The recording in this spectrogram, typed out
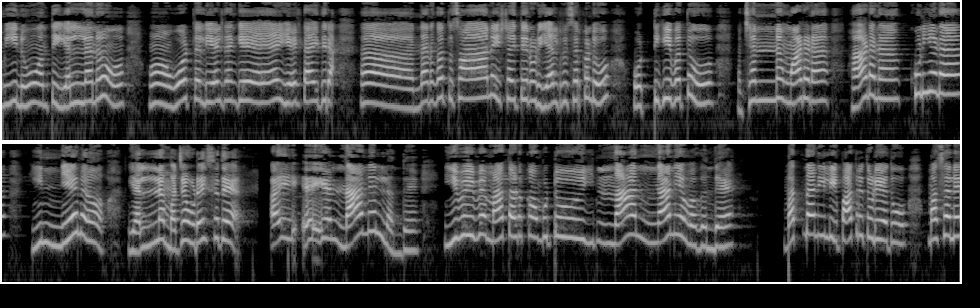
ಮೀನು ಅಂತ ಎಲ್ಲಾನು ಹೋಟ್ಲಲ್ಲಿ ಹೇಳ್ದಂಗೆ ಹೇಳ್ತಾ ಇದ್ದೀರಾ. ನನಗಂತೂ ಸಾನೆ ಇಷ್ಟ ಐತೆ ನೋಡಿ, ಎಲ್ರು ಸೇರ್ಕೊಂಡು ಒಟ್ಟಿಗೆ ಇವತ್ತು ಚೆನ್ನಾಗಿ ಮಾಡೋಣ, ಹಾಡೋಣ, ಕುಡಿಯೋಣ, ಇನ್ನೇನು ಎಲ್ಲ ಮಜಾ ಉಡೈಸದೆ. ಐ ನಾನೆಲ್ಲಂದೆ? ಇವ, ಇವೆ ಮಾತಾಡ್ಕೊಂಡ್ಬಿಟ್ಟು ನಾನು ನಾನು ಯಾವಾಗಂದೆ ಮತ್ ನಾನು ಇಲ್ಲಿ ಪಾತ್ರೆ ತೊಳೆಯೋದು ಮಸಾಲೆ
